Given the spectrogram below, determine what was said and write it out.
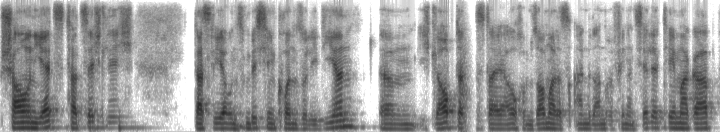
schauen jetzt tatsächlich, dass wir uns ein bisschen konsolidieren. Ähm, ich glaube, dass es da ja auch im Sommer das ein oder andere finanzielle Thema gab.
